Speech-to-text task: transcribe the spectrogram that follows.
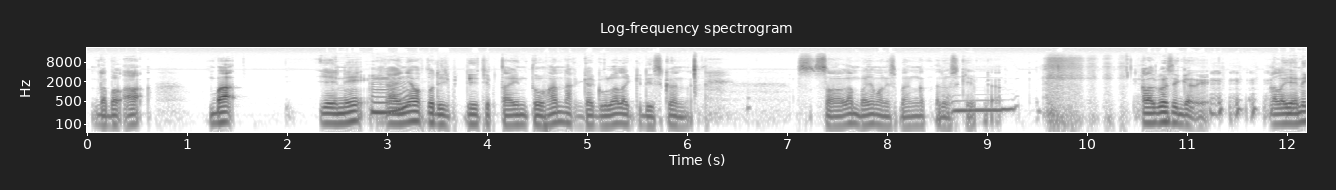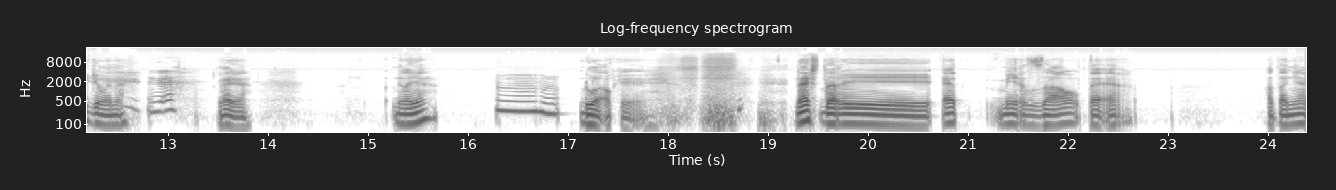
double A Mbak Yeni Hmm. kayaknya waktu di- diciptain Tuhan harga gula lagi diskon. Soalnya mbaknya manis banget. Aduh skip. Hmm. Kalau gue sih enggak. Kalau Yeni gimana? Enggak. Enggak ya? Nilainya? Mhm. Dua, oke. Next dari Ed Mirzal TR. Katanya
